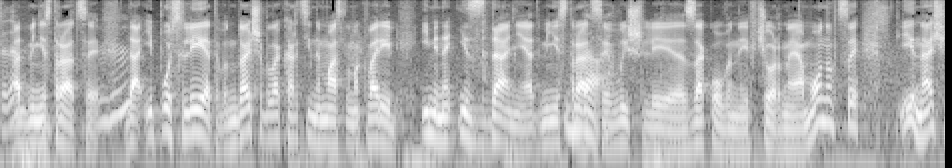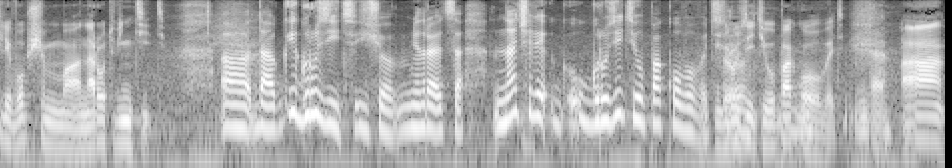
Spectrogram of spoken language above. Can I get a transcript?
да? администрации. Угу. Да, и после этого, ну, дальше была картина маслом акварель. Именно из здания администрации да. вышли закованные в черные ОМОНовцы и начали, в общем, народ винтить. А, да, и грузить еще, мне нравится. Начали грузить и упаковывать. Грузить и упаковывать. Да. А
